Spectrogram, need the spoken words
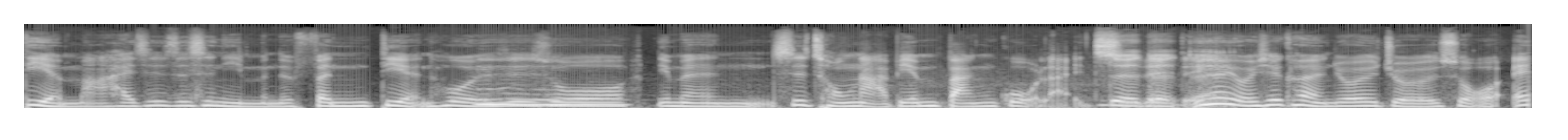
店吗？还是这是你们的分店？或者是说你们是从哪边搬过来之类的？”因为有一些客人就会觉得说：“哎，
